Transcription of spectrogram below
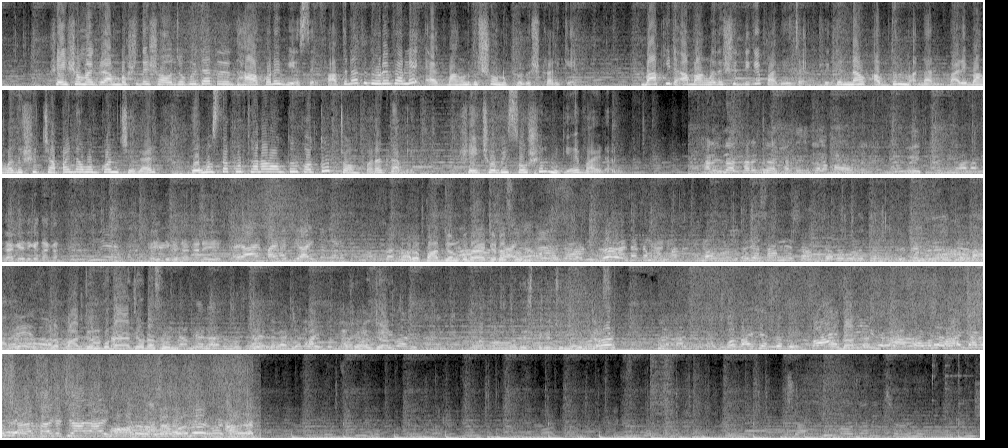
সেই সময় গ্রামবাসীদের সহযোগিতায় তাদের ধাওয়া করে বিএসএফ হাতেনাতে ধরে ফেলে এক বাংলাদেশি অনুপ্রবেশকারীকে বাকিরা বাংলাদেশের দিকে পালিয়ে যায় ধৃতের নাম আব্দুল মান্নান বাড়ি বাংলাদেশের চাঁপাইনবাবগঞ্জ জেলার গোমস্তাপুর থানার অন্তর্গত টমপাড়া গ্রামে সেই ছবি সোশ্যাল মিডিয়ায় ভাইরাল আরও পাঁচজন কোথায় আছে ওটা শুন। আরও পাঁচজন কোথায় আছে ওটা শুন। চল চল। বাংলাদেশ থেকে চুরি করতে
